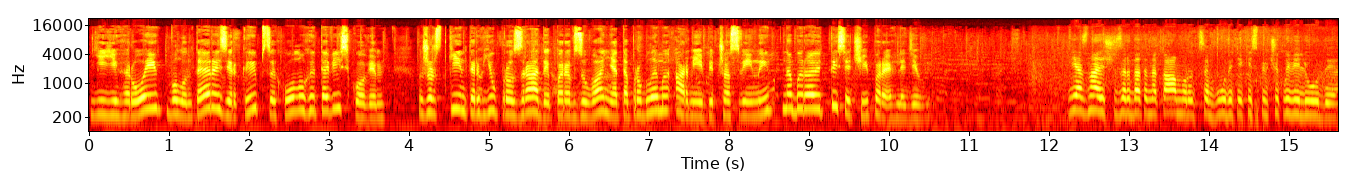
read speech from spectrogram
Її герої волонтери, зірки, психологи та військові. Жорсткі інтерв'ю про зради, перевзування та проблеми армії під час війни набирають тисячі переглядів. Я знаю, що заридати на камеру це будуть якісь співчутливі люди.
